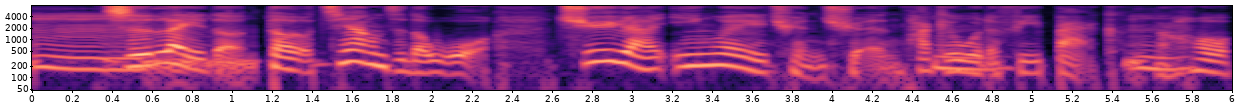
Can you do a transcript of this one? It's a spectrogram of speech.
嗯之类的的这样子的我，居然因为犬犬他给我的 feedback，然后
